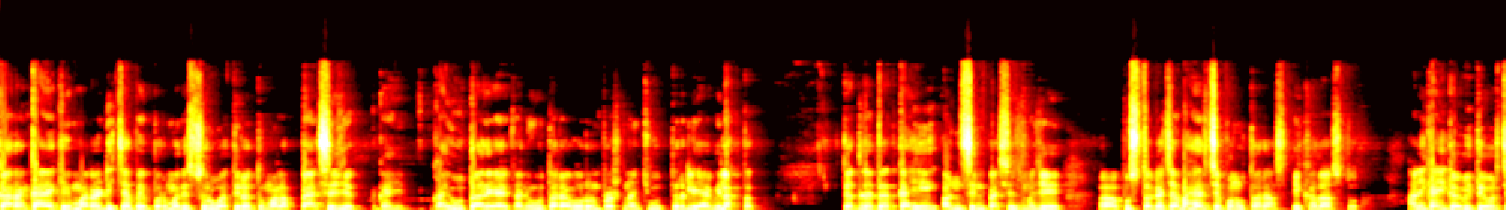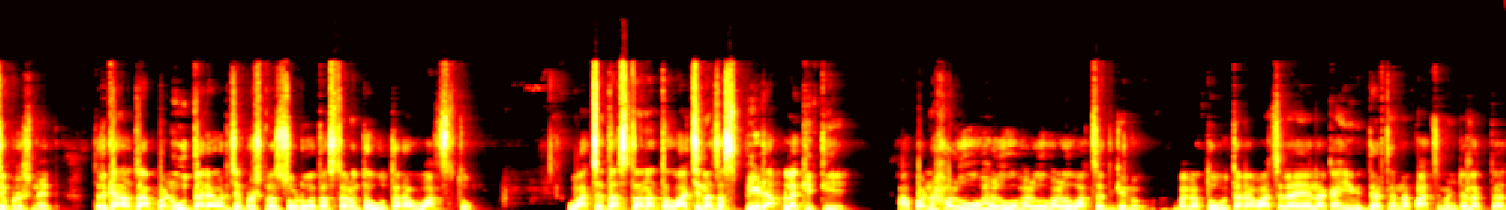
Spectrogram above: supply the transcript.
कारण काय आहे की मराठीच्या पेपरमध्ये सुरुवातीला तुम्हाला पॅसेज आहेत. काही काही उतारे आहेत आणि उतारावरून प्रश्नांची उत्तरं लिहावी लागतात. त्यातल्या त्यात काही अनसीन पॅसेज म्हणजे पुस्तकाच्या बाहेरचे पण उतारा एखादा असतो. आणि काही कवितेवरचे प्रश्न आहेत. तर काय होतं आपण उतार्यावरचे प्रश्न सोडवत असताना तो उतारा वाचतो. वाचत असताना तो वाचनाचा स्पीड आपला किती आहे? आपण हळूहळू हळूहळू वाचत गेलो. बघा तो उतारा वाचायला यायला काही विद्यार्थ्यांना पाच मिनटं लागतात.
